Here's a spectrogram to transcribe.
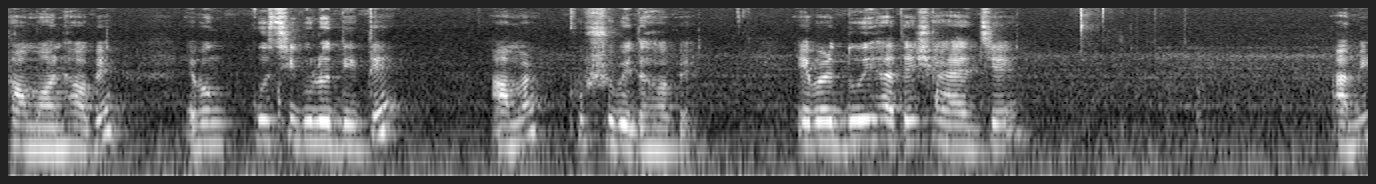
সমান হবে এবং কুচিগুলো দিতে আমার খুব সুবিধা হবে। এবার দুই হাতের সাহায্যে আমি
